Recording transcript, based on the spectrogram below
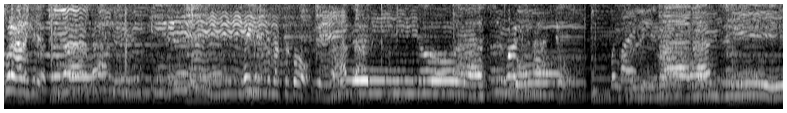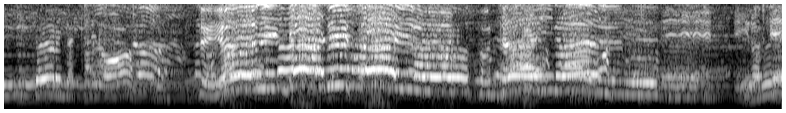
돌아가는 길에. 내 길에 생각하고. 당연히 돌아서고 조열이 같이 살려. 제 연인까지 사이로 혼자인 나를 위해 이렇게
